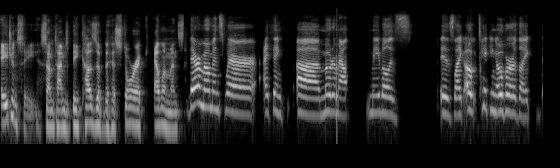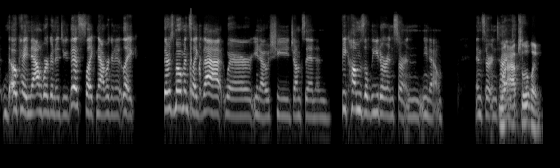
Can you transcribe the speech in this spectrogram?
agency sometimes because of the historic elements. there are moments where I think uh Motor Mouth Mabel is is like oh taking over like okay now we're gonna do this like now we're gonna like there's moments like that where you know she jumps in and becomes a leader in certain you know in certain Well, times absolutely.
